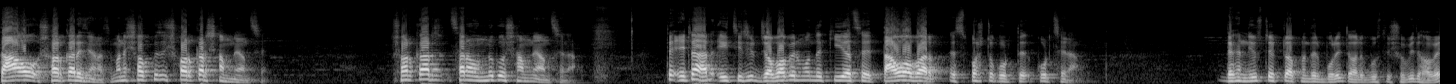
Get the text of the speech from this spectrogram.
তাও সরকারই জানাচ্ছে। মানে সব কিছু সরকার সামনে আনছে। সরকার ছাড়া অন্য কেউ সামনে আনছে না। তো এটার এই চিঠির জবাবের মধ্যে কি আছে, তাও আবার স্পষ্ট করতে, করছে না। দেখেন নিউজটা একটু আপনাদের বলি, তাহলে বুঝতে সুবিধা হবে।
